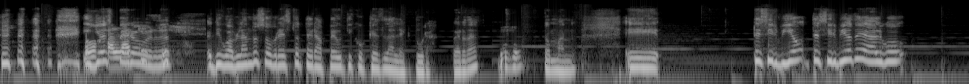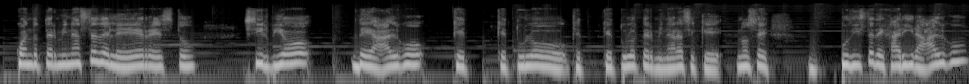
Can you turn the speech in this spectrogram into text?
Y yo espero verdad digo hablando sobre esto terapéutico que es la lectura verdad tomando. Eh, te sirvió te sirvió de algo cuando terminaste de leer esto sirvió de algo que tú lo, que, tú lo terminaras y que, no sé, pudiste dejar ir algo?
